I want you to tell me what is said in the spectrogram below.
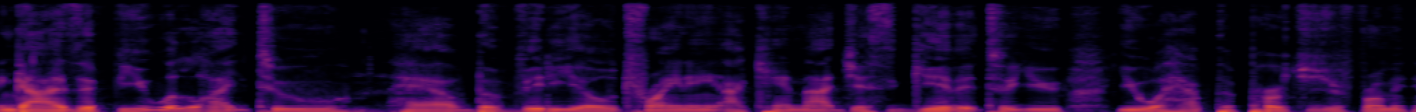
And guys, if you would like to have the video training, I cannot just give it to you. You will have to purchase it from me.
